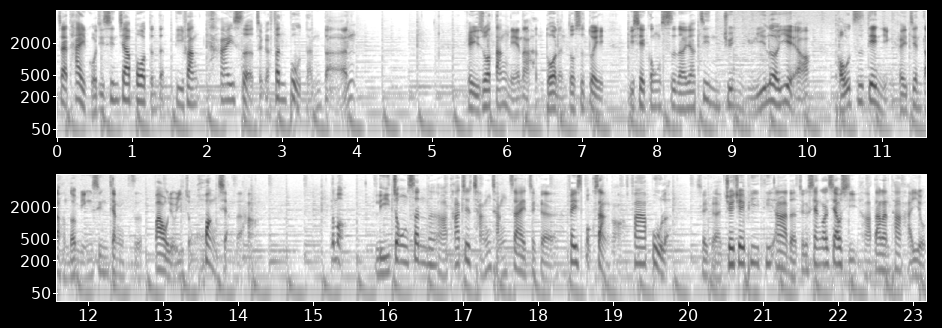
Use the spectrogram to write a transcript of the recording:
在泰国及新加坡等等地方开设这个分部等等。可以说，当年啊，很多人都是对一些公司呢要进军娱乐业啊，投资电影，可以见到很多明星这样子抱有一种幻想的哈。那么。李宗盛呢啊，他就常常在这个 Facebook 上啊发布了这个 JJPTR 的这个相关消息啊。当然，他还有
